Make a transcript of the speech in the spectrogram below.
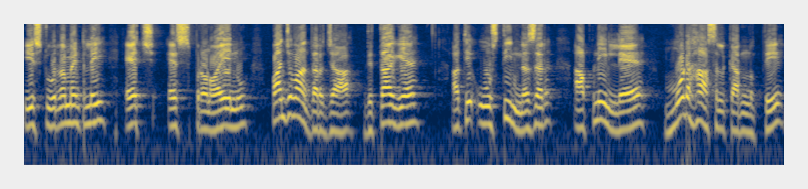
ਇਸ ਟੂਰਨਾਮੈਂਟ ਲਈ ਐਚ.ਐਸ. ਪ੍ਰਣੋਏ ਨੂੰ ਪੰਜਵਾਂ ਦਰਜਾ ਦਿੱਤਾ ਗਿਆ ਅਤੇ ਉਸ ਦੀ ਨਜ਼ਰ ਆਪਣੀ ਲੈ ਮੁੜ ਹਾਸਲ ਕਰਨ ਉੱਤੇ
